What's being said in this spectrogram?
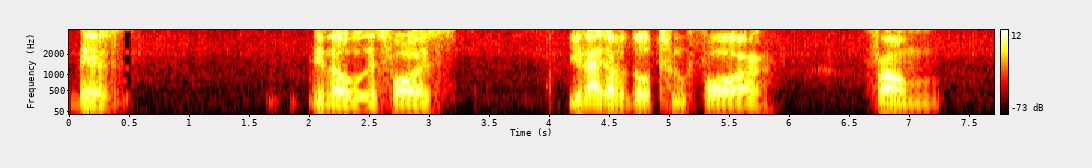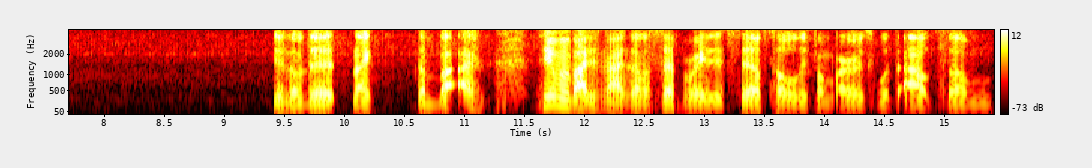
There's, you know, as far as you're not gonna go too far from, you know, that like the body, human body's not going to separate itself totally from earth without some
